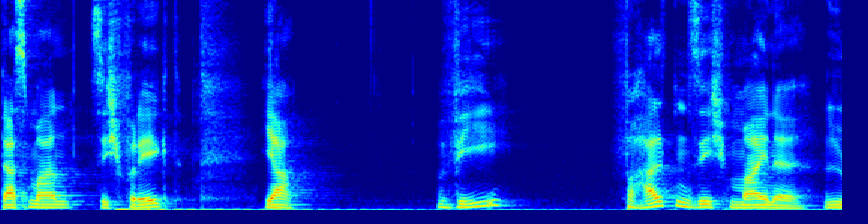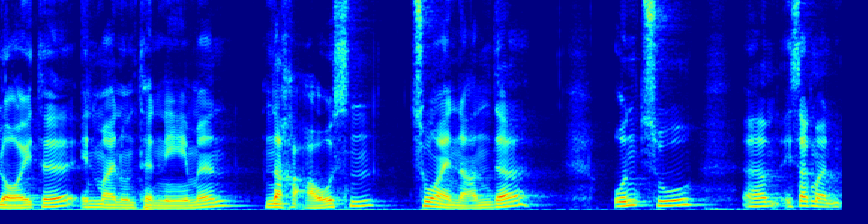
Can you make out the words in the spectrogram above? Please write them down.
dass man sich fragt, ja, wie verhalten sich meine Leute in meinem Unternehmen nach außen zueinander und zu, ähm, ich sag mal,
